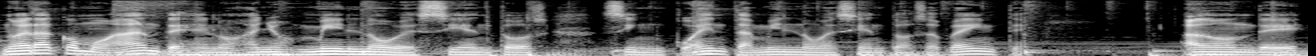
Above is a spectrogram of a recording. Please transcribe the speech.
No era como antes, en los años 1950, 1920 a donde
